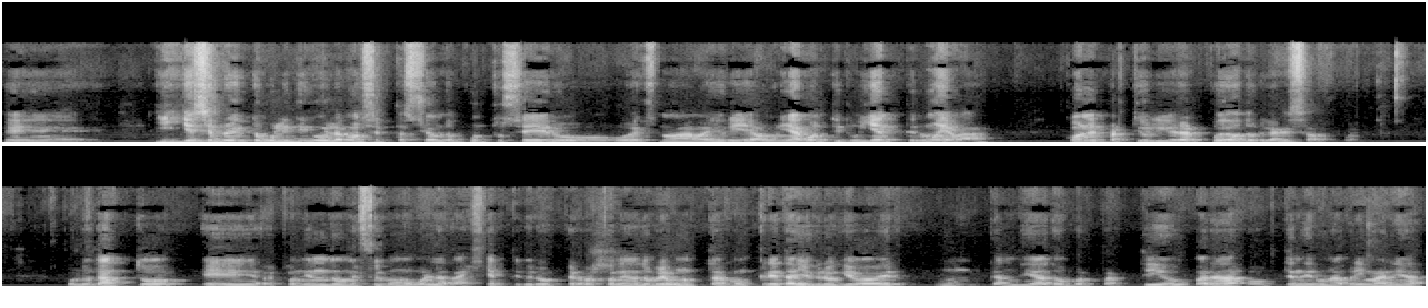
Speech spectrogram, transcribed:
Eh, y ese proyecto político de la concertación 2.0 o ex nueva mayoría, unidad constituyente nueva, con el Partido Liberal puede otorgar esa respuesta. Por lo tanto, eh, respondiendo, me fui como por la tangente, pero, pero, respondiendo a tu pregunta concreta, yo creo que va a haber un candidato por partido para obtener una primaria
